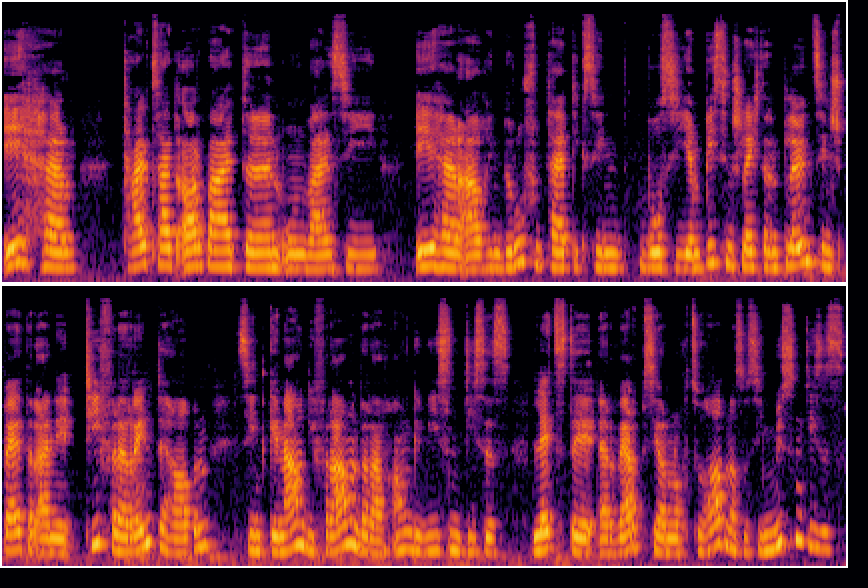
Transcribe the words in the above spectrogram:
eher Teilzeit arbeiten und weil sie eher auch in Berufen tätig sind, wo sie ein bisschen schlechter entlöhnt sind, später eine tiefere Rente haben, sind genau die Frauen darauf angewiesen, dieses letzte Erwerbsjahr noch zu haben. Also sie müssen dieses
